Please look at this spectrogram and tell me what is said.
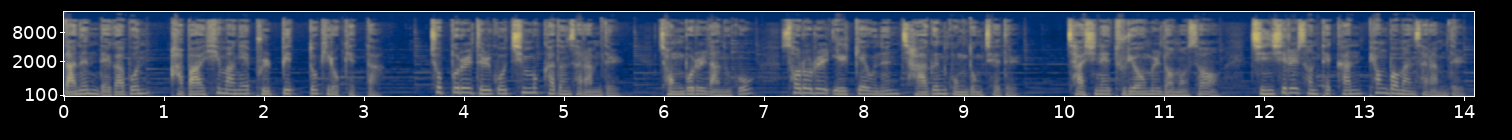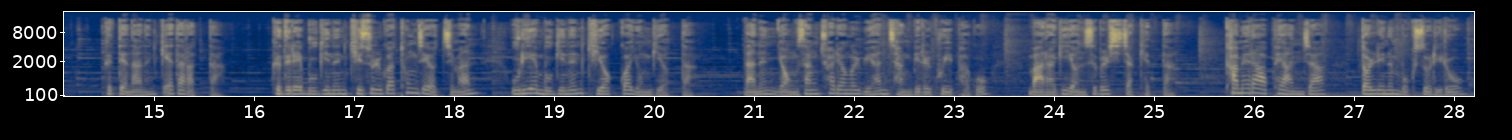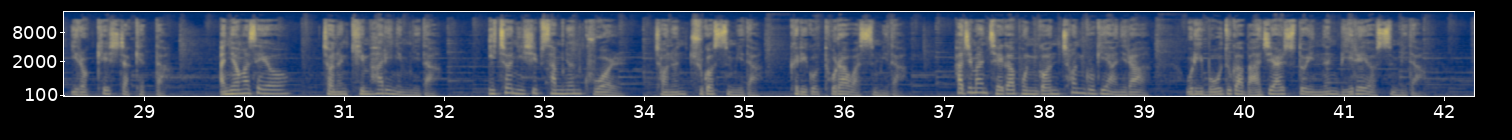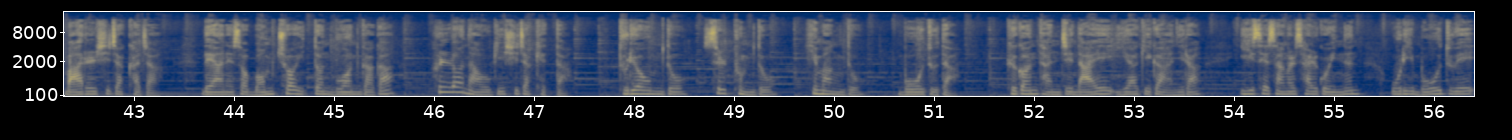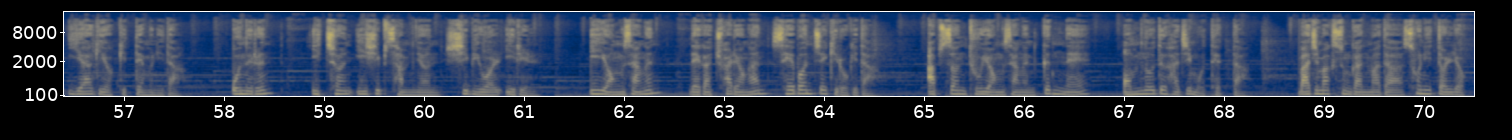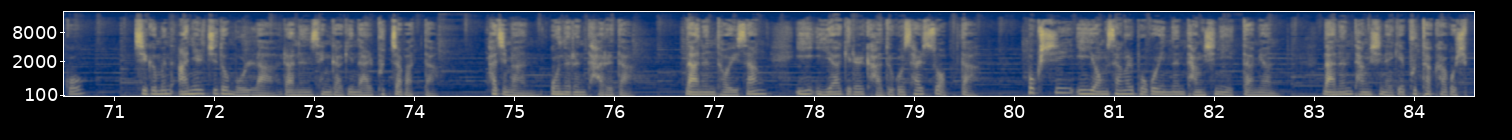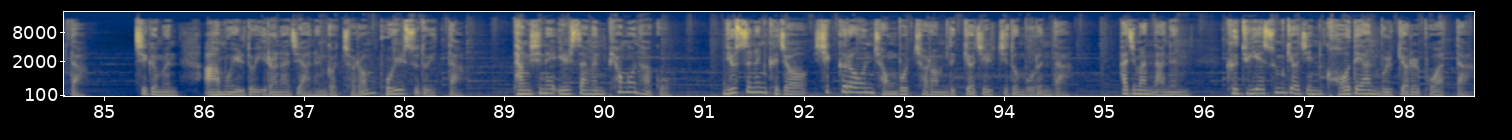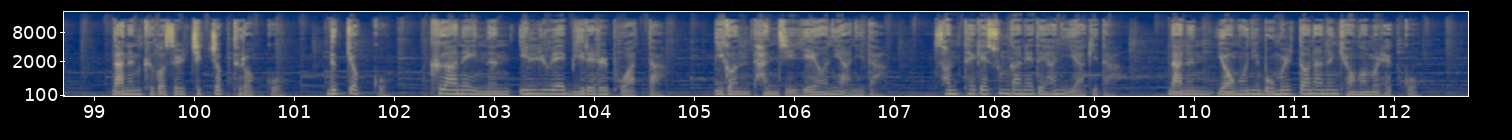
나는 내가 본 아바 희망의 불빛도 기록했다. 촛불을 들고 침묵하던 사람들, 정보를 나누고 서로를 일깨우는 작은 공동체들, 자신의 두려움을 넘어서 진실을 선택한 평범한 사람들. 그때 나는 깨달았다. 그들의 무기는 기술과 통제였지만 우리의 무기는 기억과 용기였다. 나는 영상 촬영을 위한 장비를 구입하고 말하기 연습을 시작했다. 카메라 앞에 앉아 떨리는 목소리로 이렇게 시작했다. 안녕하세요. 저는 김하린입니다. 2023년 9월 저는 죽었습니다. 그리고 돌아왔습니다. 하지만 제가 본 건 천국이 아니라 우리 모두가 맞이할 수도 있는 미래였습니다. 말을 시작하자 내 안에서 멈춰 있던 무언가가 흘러나오기 시작했다. 두려움도 슬픔도 희망도 모두 다. 그건 단지 나의 이야기가 아니라 이 세상을 살고 있는 우리 모두의 이야기였기 때문이다. 오늘은 2023년 12월 1일. 이 영상은 내가 촬영한 세 번째 기록이다. 앞선 두 영상은 끝내 업로드하지 못했다. 마지막 순간마다 손이 떨렸고 지금은 아닐지도 몰라 라는 생각이 날 붙잡았다. 하지만 오늘은 다르다. 나는 더 이상 이 이야기를 가두고 살 수 없다. 혹시 이 영상을 보고 있는 당신이 있다면 나는 당신에게 부탁하고 싶다. 지금은 아무 일도 일어나지 않은 것처럼 보일 수도 있다. 당신의 일상은 평온하고 뉴스는 그저 시끄러운 정보처럼 느껴질지도 모른다. 하지만 나는 그 뒤에 숨겨진 거대한 물결을 보았다. 나는 그것을 직접 들었고 느꼈고 그 안에 있는 인류의 미래를 보았다. 이건 단지 예언이 아니다. 선택의 순간에 대한 이야기다. 나는 영혼이 몸을 떠나는 경험을 했고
